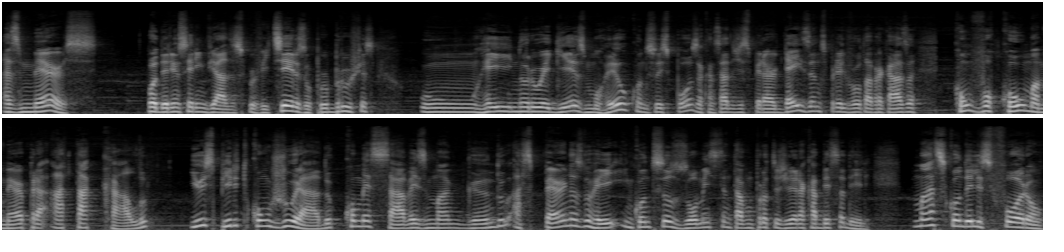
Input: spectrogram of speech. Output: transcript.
As mares poderiam ser enviadas por feiticeiros ou por bruxas. Um rei norueguês morreu quando sua esposa, cansada de esperar 10 anos para ele voltar para casa, convocou uma mare para atacá-lo. E o espírito conjurado começava esmagando as pernas do rei enquanto seus homens tentavam proteger a cabeça dele. Mas quando eles foram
